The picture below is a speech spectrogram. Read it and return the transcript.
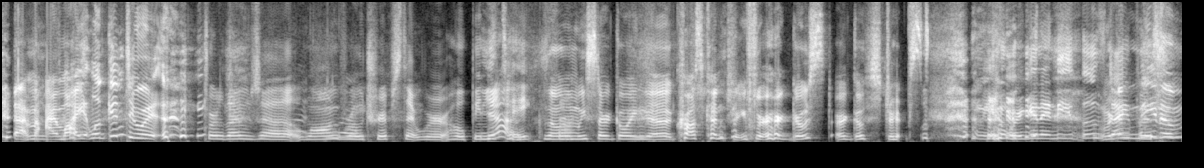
I, might look into it. For those uh, long road trips that we're hoping to take. So when we start going uh, cross country for our ghost our ghost trips, we, we're gonna need those we're gonna need them,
